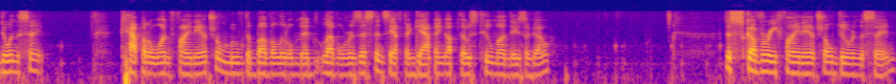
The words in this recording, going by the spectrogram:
doing the same. Capital One Financial moved above a little mid level resistance after gapping up those two Mondays ago. Discovery Financial doing the same.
